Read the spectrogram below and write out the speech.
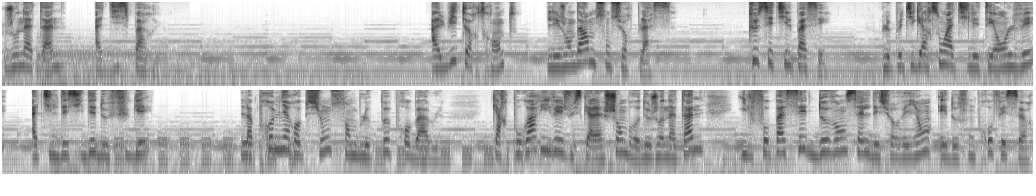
Jonathan a disparu. À 8h30, les gendarmes sont sur place. Que s'est-il passé? Le petit garçon a-t-il été enlevé? A-t-il décidé de fuguer? La première option semble peu probable, car pour arriver jusqu'à la chambre de Jonathan, il faut passer devant celle des surveillants et de son professeur,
